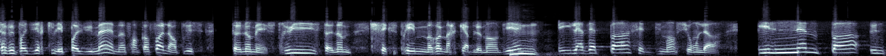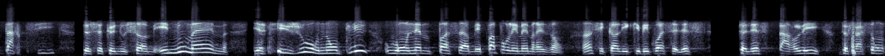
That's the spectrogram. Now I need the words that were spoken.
Ça ne veut pas dire qu'il n'est pas lui-même un francophone. En plus, c'est un homme instruit, c'est un homme qui s'exprime remarquablement bien. Mm. Mais il n'avait pas cette dimension-là il n'aime pas une partie de ce que nous sommes. Et nous-mêmes, il y a des jours non plus où on n'aime pas ça, mais pas pour les mêmes raisons. Hein, c'est quand les Québécois se laissent se laissent parler de façon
